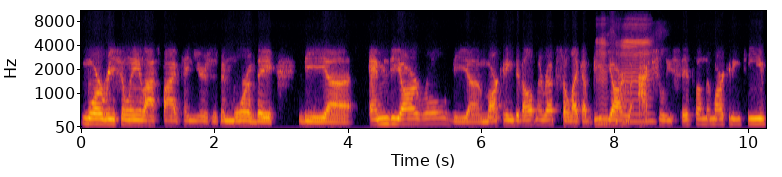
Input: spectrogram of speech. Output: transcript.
more recently last five ten years has been more of the the uh, MDR role, the uh, marketing development rep. So like a BDR mm-hmm. who actually sits on the marketing team.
